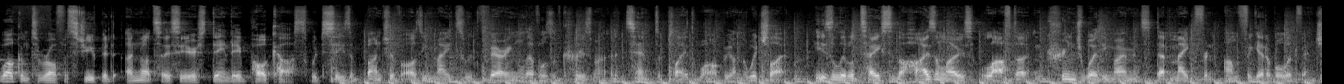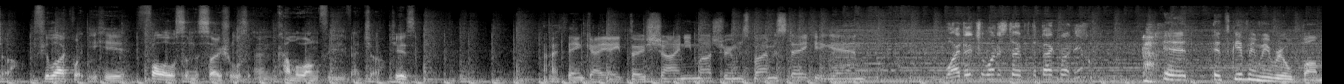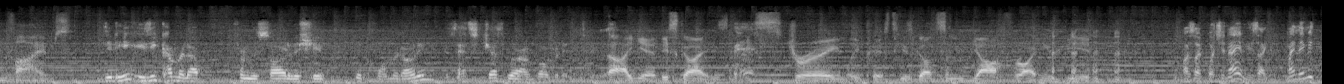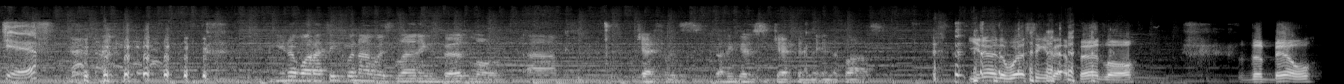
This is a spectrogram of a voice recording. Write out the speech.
Welcome to Roll for Stupid, a not so serious D&D podcast, which sees a bunch of Aussie mates with varying levels of charisma attempt to play the wild beyond the witchlight. Here's a little taste of the highs and lows, laughter, and cringe-worthy moments that make for an unforgettable adventure. If you like what you hear, follow us on the socials and come along for the adventure. Cheers. I think I ate those shiny mushrooms by mistake again. Why don't you want to stay for the back right now? It it's giving me real bum vibes. Did he? Is he coming up from the side of the ship with vomit on him? Because that's just where I vomited to. Ah, yeah, this guy is extremely pissed. He's got some yark right in his beard. I was like, what's your name? He's like, my name is Jeff. You know what? I think when I was learning bird law, um, Jeff was. I think there was Jeff in the in the class. You know the worst thing about bird law? The bill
